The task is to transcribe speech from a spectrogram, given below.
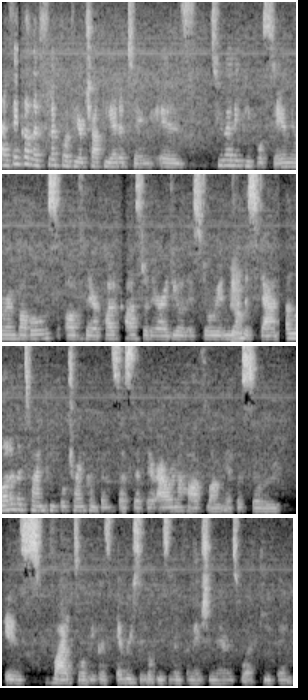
I think on the flip of your choppy editing is too many people stay in their own bubbles of their podcast or their idea or their story, and we Yeah. understand. A lot of the time, people try and convince us that their hour and a half long episode is vital because every single piece of information there is worth keeping.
